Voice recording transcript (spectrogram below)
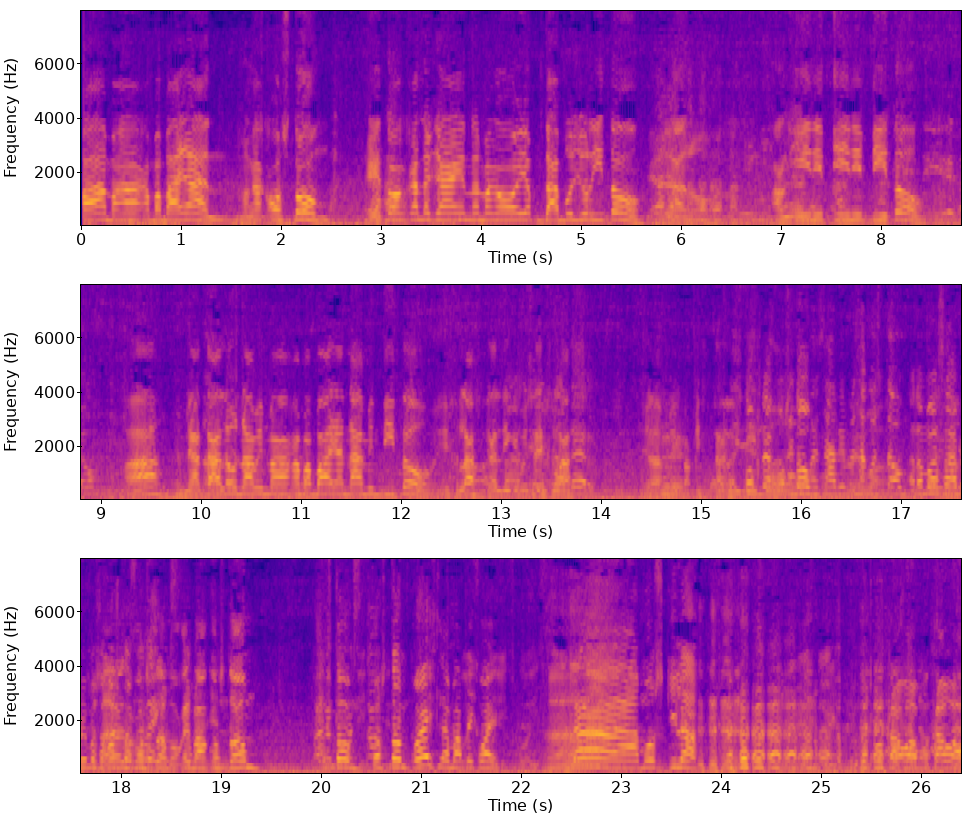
Ah, mga kababayan, mga custom. Ito ang kalagayan ng mga OFW rito. Ayan oh. Ang init-init dito. Ha? Nadalaw namin mga kababayan namin dito. Ikhlas, galing kami sa ikhlas. Yan, may Pakistani dito. Ano masabi mo sa custom? Ano masabi mo sa Ano custom? sa custom? Okay ba ang custom? Custom, custom, kwais, lamapi kwais. Ah. La, moskila. Mutawa, mutawa.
